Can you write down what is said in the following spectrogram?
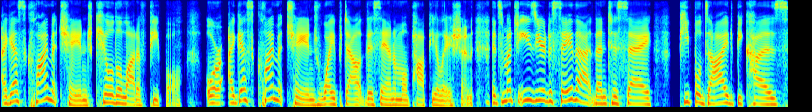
I guess climate change killed a lot of people, or I guess climate change wiped out this animal population. It's much easier to say that than to say people died because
